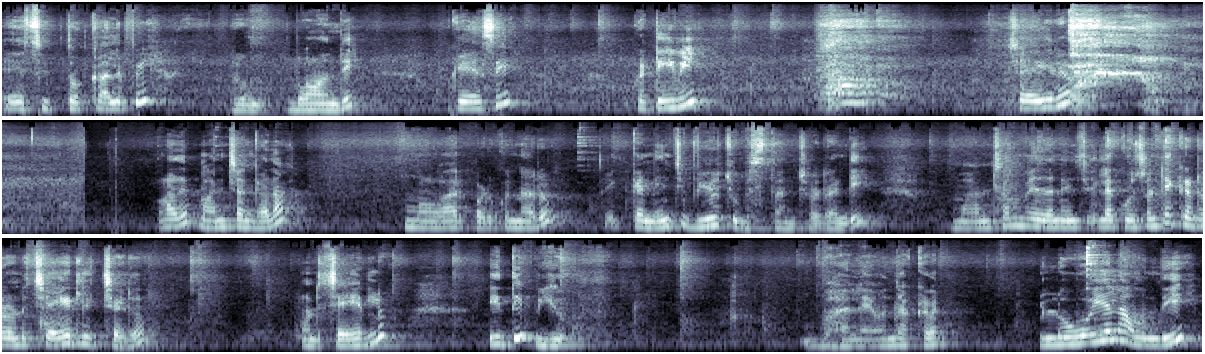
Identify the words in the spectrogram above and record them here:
ఏసీతో కలిపి రూమ్. బాగుంది. ఒక ఏసీ ఒక టీవీ చైరు. అదే మంచం కదా. మా వారు పడుకున్నారు. ఇక్కడి నుంచి వ్యూ చూపిస్తాను చూడండి. మంచం మీద నుంచి ఇలా కూర్చుంటే ఇక్కడ రెండు చైర్లు ఇచ్చాడు. రెండు చైర్లు. ఇది వ్యూ. భలే ఉంది అక్కడ. లోయలా ఉంది.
